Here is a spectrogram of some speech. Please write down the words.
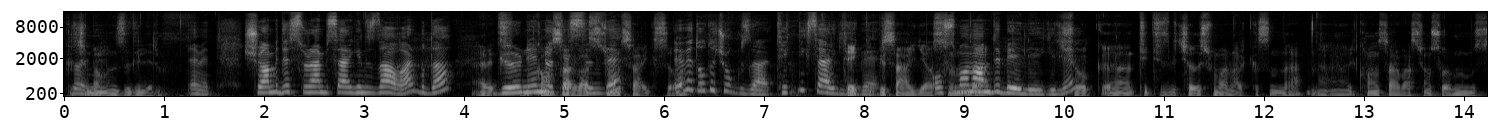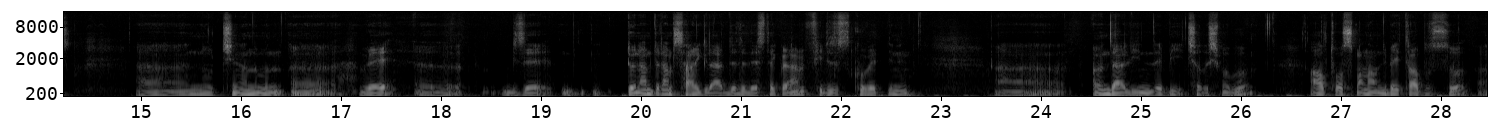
kaçırmamanızı dilerim. Evet. Şu an bir de süren bir serginiz daha var. Bu da Evet, Görünenin ötesinde- sergisi o. evet o da çok güzel. Teknik sergi Teknik gibi. bir sergi aslında. Osman Hamdi Bey ile ilgili. Çok e, titiz bir çalışma var arkasında. E, konservasyon sorumlumuz e, Nurçin Hanım'ın e, ve e, bize dönem dönem sergilerde de destek veren Filiz Kuvvetli'nin e, önderliğinde bir çalışma bu. Altı Osman Hamdi Bey tablosu. E,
